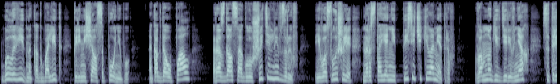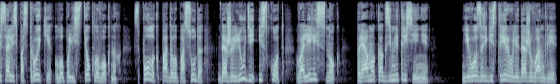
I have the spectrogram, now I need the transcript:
было видно, как болид перемещался по небу, а когда упал, раздался оглушительный взрыв. Его слышали на расстоянии тысячи километров. Во многих деревнях сотрясались постройки, лопались стекла в окнах, с полок падала посуда, даже люди и скот валились с ног, прямо как землетрясение. Его зарегистрировали даже в Англии.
